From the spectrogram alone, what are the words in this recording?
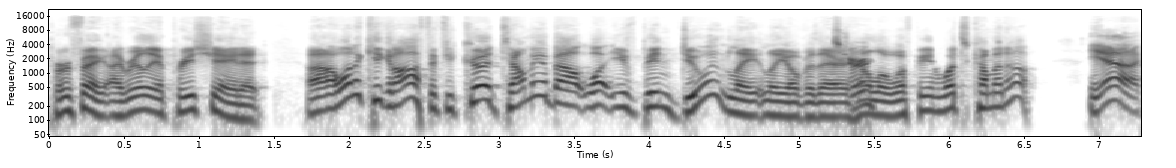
Perfect. I really appreciate it. Uh, I want to kick it off. If you could, tell me about what you've been doing lately over there sure. at Hello Woofy and what's coming up. Yeah,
